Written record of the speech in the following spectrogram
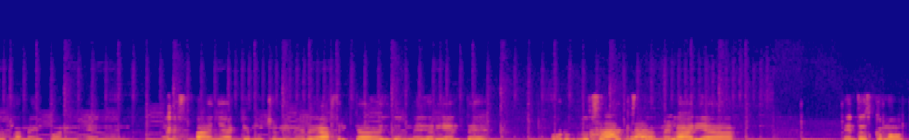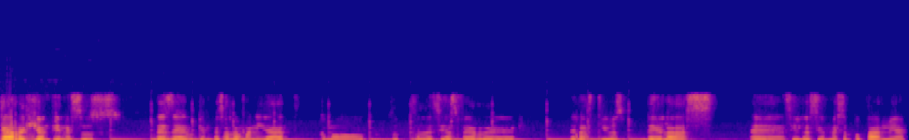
el flamenco en, en, España, que mucho viene de África y del Medio Oriente, por los cerca que están en el área. Entonces, como cada región tiene sus, desde que empezó la humanidad, como tú, decías, Fer, de, de, las tribus, de las eh, civilización mesopotamia,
